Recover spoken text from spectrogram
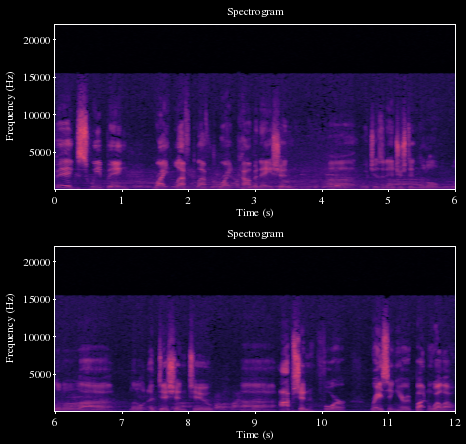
big sweeping right, left, left, right combination, uh, which is an interesting little little uh, little addition to uh, option for racing here at Buttonwillow.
